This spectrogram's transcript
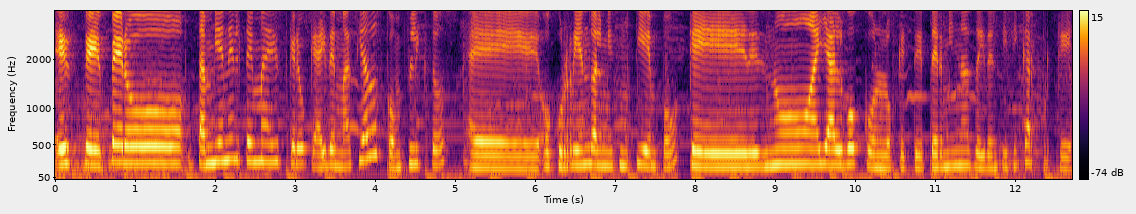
Este, pero también el tema es, creo que hay demasiados conflictos eh, ocurriendo al mismo tiempo que no hay algo con lo que te terminas de identificar, porque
